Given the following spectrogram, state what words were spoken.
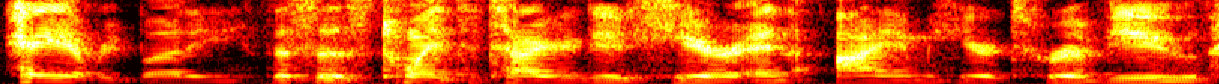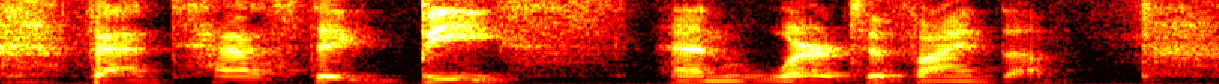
Hey everybody, this is 22 Tiger Dude here, and I am here to review Fantastic Beasts and where to find them.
